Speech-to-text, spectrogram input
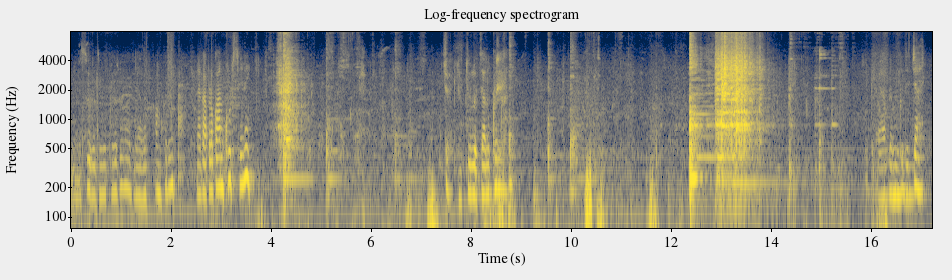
અને સૂરજ જેવો થયો રહ્યો એટલે હવે કામ કરી કારણ કે આપણું કામ ખૂટશે નહીં જોઈ લો ચૂલો ચાલુ કર્યો હવે આપણે મૂકી દઈએ ચાય કઈ ખબર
